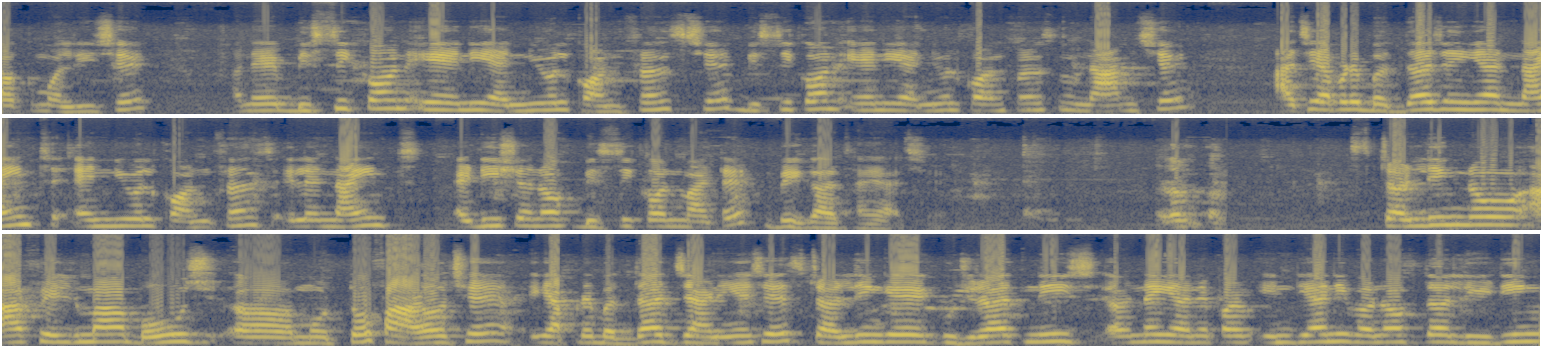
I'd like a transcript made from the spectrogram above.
તક મળી છે. અને બીસીકોન એ એની એન્યુઅલ કોન્ફરન્સ છે. બીસીકોન એ એની એન્યુઅલ કોન્ફરન્સનું નામ છે. આજે આપણે બધા જ અહીંયા નાઇન્થ એન્યુઅલ કોન્ફરન્સ એટલે નાઇન્થ એડિશન ઓફ બીસીકોન માટે ભેગા થયા છે. સ્ટર્લિંગનો આ ફિલ્ડમાં બહુ જ મોટો ફાળો છે. એ આપણે બધા જ જાણીએ છીએ. સ્ટર્લિંગ એ ગુજરાતની જ નહીં અને પણ ઇન્ડિયાની one of the leading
